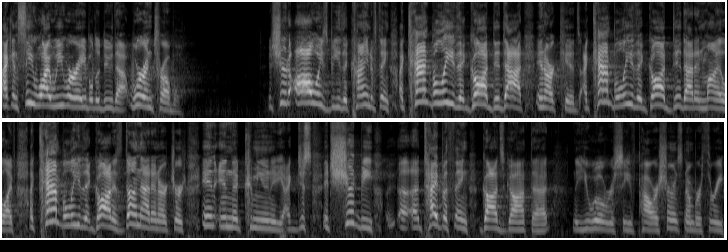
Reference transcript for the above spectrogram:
I can see why we were able to do that." We're in trouble. It should always be the kind of thing. I can't believe that God did that in our kids. I can't believe that God did that in my life. I can't believe that God has done that in our church, in, in the community. I just, it should be a, a type of thing. God's got that. That you will receive power. Assurance number three,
